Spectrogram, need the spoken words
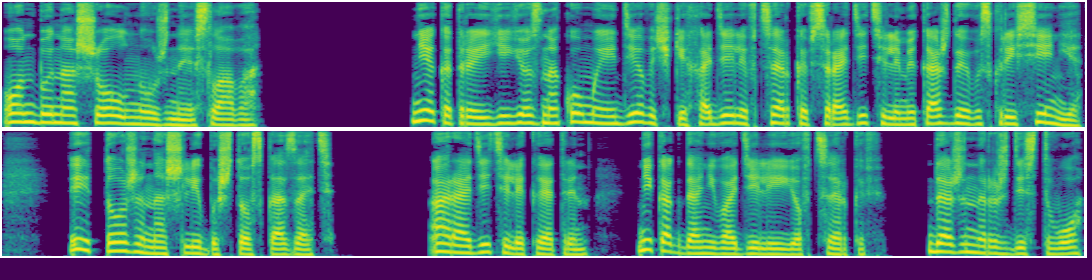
Он бы нашел нужные слова. Некоторые ее знакомые девочки ходили в церковь с родителями каждое воскресенье и тоже нашли бы что сказать. А родители Кэтрин никогда не водили ее в церковь, даже на Рождество.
